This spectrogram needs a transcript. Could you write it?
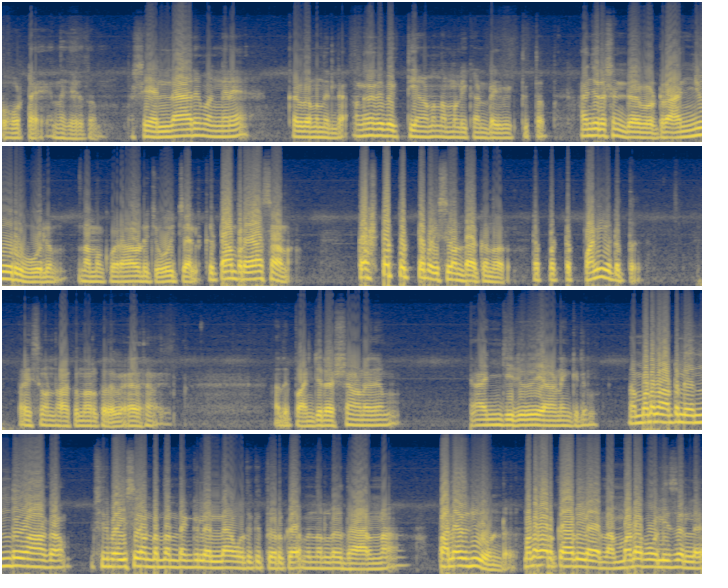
പോട്ടെ എന്ന് കരുതും. പക്ഷെ എല്ലാവരും അങ്ങനെ കരുതണമെന്നില്ല. അങ്ങനെ ഒരു വ്യക്തിയാണ് നമ്മൾ ഈ കണ്ട ഈ വ്യക്തിത്വം. അഞ്ച് ലക്ഷം രൂപ തൊട്ട് അഞ്ഞൂറ് പോലും നമുക്ക് ഒരാളോട് ചോദിച്ചാൽ കിട്ടാൻ പ്രയാസമാണ്. കഷ്ടപ്പെട്ട് പൈസ ഉണ്ടാക്കുന്നവർ കഷ്ടപ്പെട്ട് പണിയെടുത്ത് പൈസ ഉണ്ടാക്കുന്നവർക്ക് അത് വേദന വരും. അതിപ്പോൾ അഞ്ച് ലക്ഷം ആണെങ്കിലും അഞ്ച് രൂപയാണെങ്കിലും നമ്മുടെ നാട്ടിൽ എന്തും ആകാം ഇച്ചിരി പൈസ ഉണ്ടെന്നുണ്ടെങ്കിൽ എല്ലാം ഒതുക്കി തീർക്കാം എന്നുള്ളൊരു ധാരണ പലരിലും ഉണ്ട് നമ്മുടെ സർക്കാരല്ലേ നമ്മുടെ പോലീസല്ലേ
